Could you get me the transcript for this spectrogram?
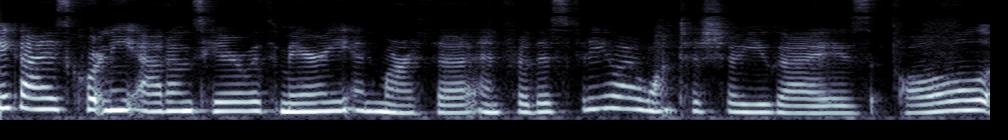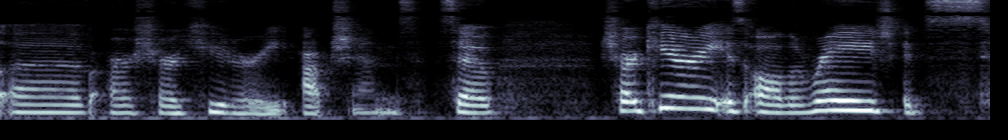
Hey guys, Courtney Adams here with Mary and Martha, and for this video I want to show you guys all of our charcuterie options. So charcuterie is all the rage, it's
